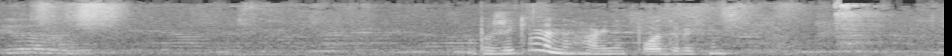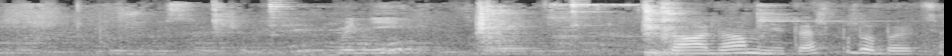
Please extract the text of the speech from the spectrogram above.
Біле мені. Боже, які в мене гарні подруги. Мені? Да, да, мені теж подобається.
